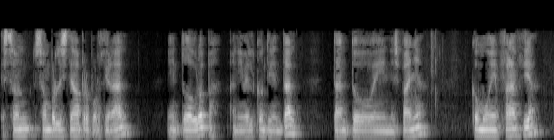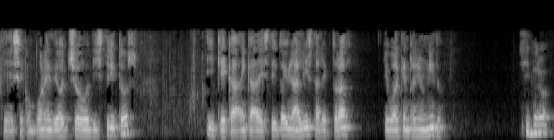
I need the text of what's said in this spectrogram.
son, son por el sistema proporcional en toda Europa, a nivel continental, tanto en España como en Francia, que se compone de ocho distritos y que en cada distrito hay una lista electoral, igual que en Reino Unido. Sí, pero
